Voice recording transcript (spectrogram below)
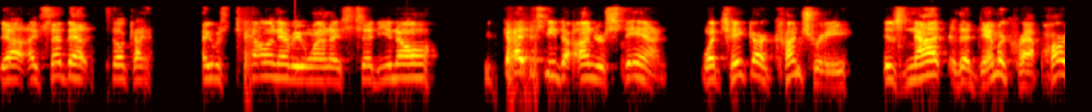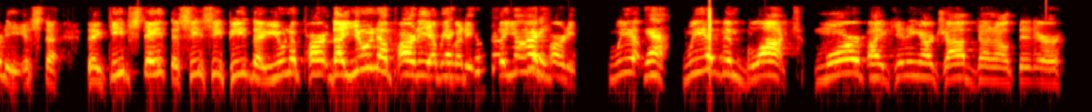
yeah, I said that. Still kind of. I was telling everyone. I said, you know, you guys need to understand what take our country is not the Democrat Party. It's the the deep state, the CCP, the Unipart, the Uniparty. Everybody, the Uniparty. We have, Yeah. we have been blocked more by getting our job done out there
